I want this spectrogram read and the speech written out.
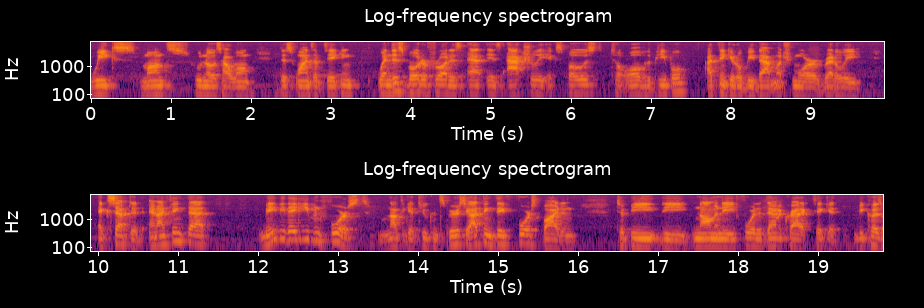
weeks, months, who knows how long this winds up taking. When this voter fraud is at, is actually exposed to all of the people, I think it'll be that much more readily accepted. And I think that maybe they even forced, not to get too conspiracy, I think they forced Biden to be the nominee for the Democratic ticket because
